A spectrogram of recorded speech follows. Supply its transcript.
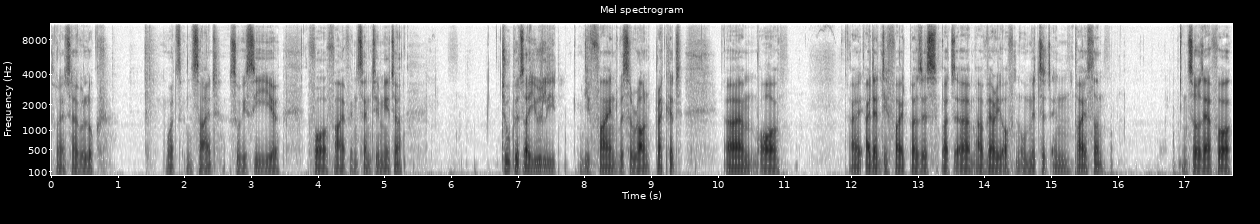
So let's have a look what's inside. So we see here 4, 5 in centimeter. Tuples are usually defined with a round bracket um, or identified by this, but um, are very often omitted in Python. and so therefore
